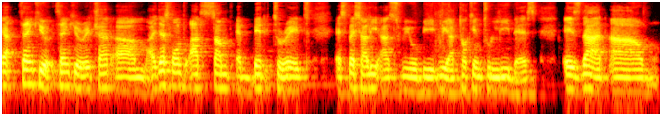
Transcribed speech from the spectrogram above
Yeah, thank you. Thank you, Richard. Um, I just want to add some a bit to it, especially as we will be we are talking to leaders, is that um,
